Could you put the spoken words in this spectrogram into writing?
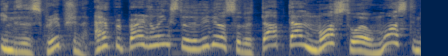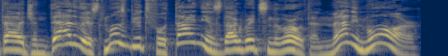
In the description, I've prepared links to the videos of the top 10 most loyal, most intelligent, deadliest, most beautiful, tiniest dog breeds in the world and many more.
